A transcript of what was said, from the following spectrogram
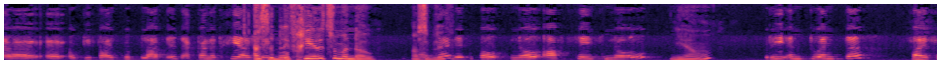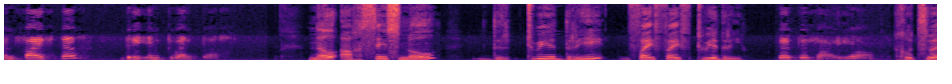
uh, uh, op die Facebook bladsy is. Ek kan dit gee as Asseblief gee dit sommer nou. Asseblief. Okay, dit is 0860 Ja. 23 55 23. 0860 235523. Dit is hy, ja. Goed, so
